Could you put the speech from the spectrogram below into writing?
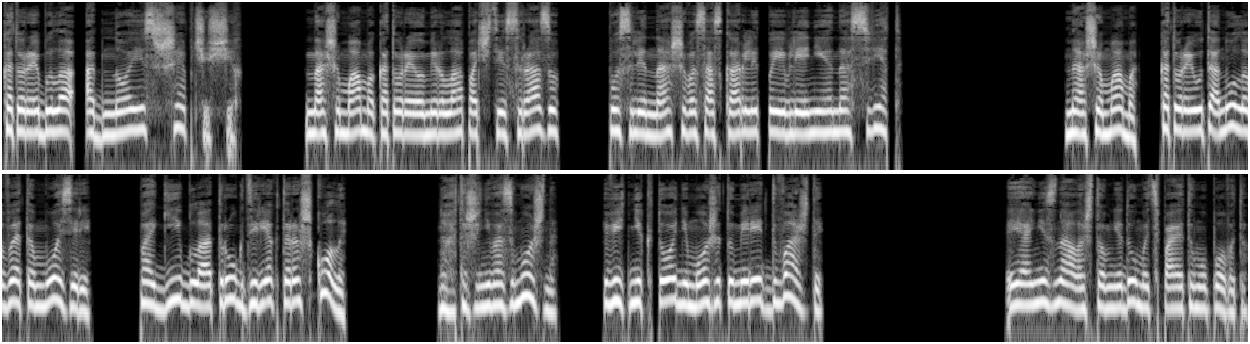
которая была одной из шепчущих. Наша мама, которая умерла почти сразу после нашего со Скарлетт появления на свет. Наша мама, которая утонула в этом озере, погибла от рук директора школы. Но это же невозможно, ведь никто не может умереть дважды. Я не знала, что мне думать по этому поводу.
